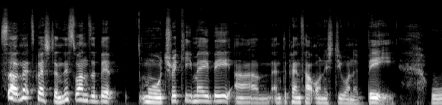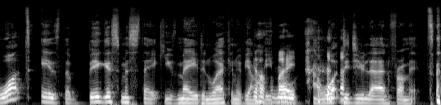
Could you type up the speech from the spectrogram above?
So, next question. This one's a bit more tricky maybe um, and depends how honest you want to be. What is the biggest mistake you've made in working with young oh, people and what did you learn from it?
